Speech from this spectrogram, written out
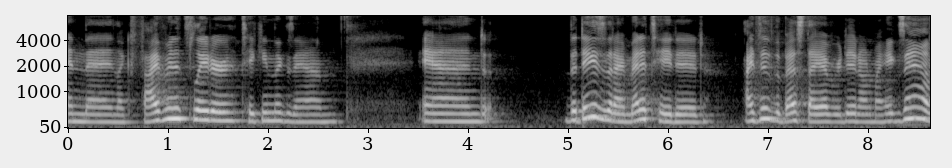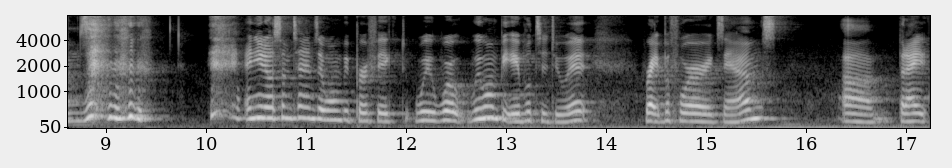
And then, like, five minutes later, taking the exam. And the days that I meditated, I did the best I ever did on my exams. and you know, sometimes it won't be perfect. We we won't be able to do it right before our exams. Um, but I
